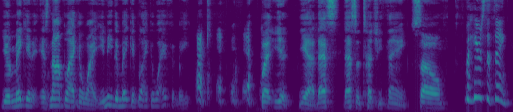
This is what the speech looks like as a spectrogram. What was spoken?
you're making it. It's not black and white. You need to make it black and white for me. I can't. But yeah, yeah, that's that's a touchy thing. So But here's the thing.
